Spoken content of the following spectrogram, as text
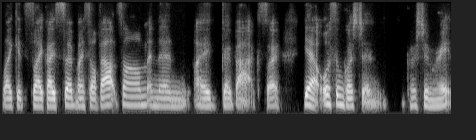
like it's like I serve myself out some and then I go back. So yeah, awesome question, question, Marie.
